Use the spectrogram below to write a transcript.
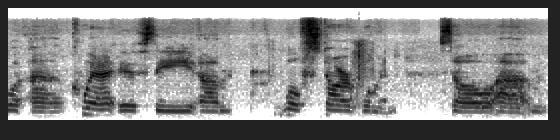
uh, Kwe is the um, wolf star woman. So um,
